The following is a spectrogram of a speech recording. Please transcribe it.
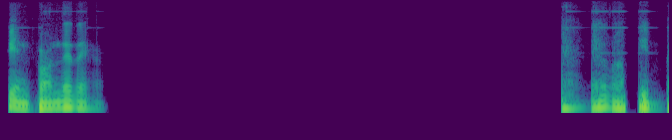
เปลี่ยนฟอนต์ได้เลยครับแล้วเราพิมพ์ไป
